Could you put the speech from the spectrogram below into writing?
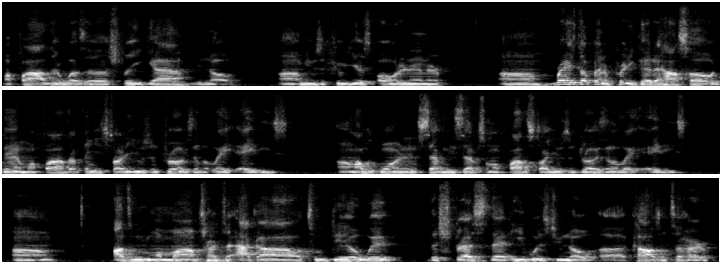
My father was a street guy, you know. Um, he was a few years older than her. Um, raised up in a pretty good household. Then my father, I think he started using drugs in the late 80s. Um, I was born in 77, so my father started using drugs in the late 80s. Um, ultimately, my mom turned to alcohol to deal with the stress that he was, you know, uh, causing to her.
